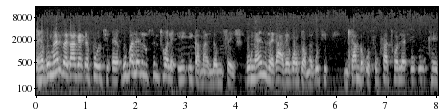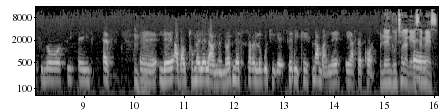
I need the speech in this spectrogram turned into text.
Eh kungenzeka ke futhi kubalekile ukuthi silithole igama lomseshi kungenzeka ke kodwa ngokuthi mhlambe usukusathole ucase lo CAS eh le abakuthumelelana not necessarily ukuthi ke sebi case number le eyasekhona. Le ngiyithola nge-SMS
